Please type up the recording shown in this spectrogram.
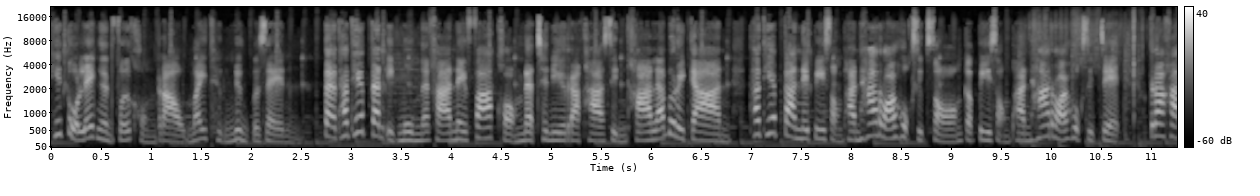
ที่ตัวเลขเงินเฟอ้อของเราไม่ถึง 1%แต่ถ้าเทียบกันอีกมุมนะคะ ในฝ้าของดัชนีราคาสินค้าและบริการ ถ้าเทียบกันในปี 2562 กับปี 2567 ราคา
